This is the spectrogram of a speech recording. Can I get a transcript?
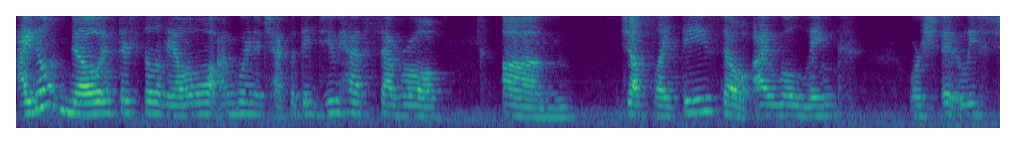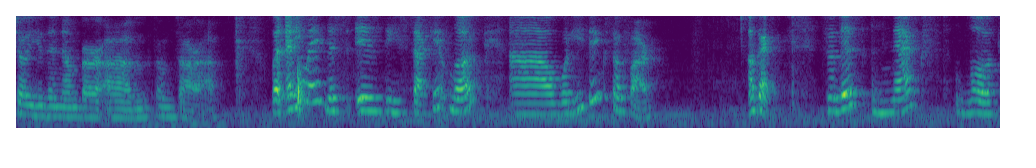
I don't know if they're still available. I'm going to check, but they do have several um, just like these. So I will link or at least show you the number um, from Zara. But anyway, this is the second look. Uh, what do you think so far? Okay, so this next look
